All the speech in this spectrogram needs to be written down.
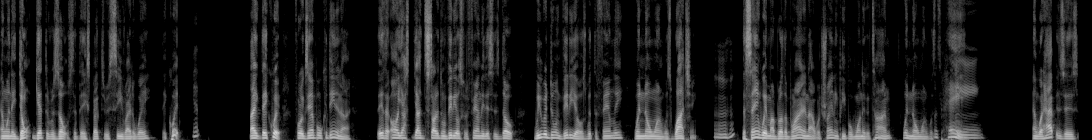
And when they don't get the results that they expect to see right away, they quit. Yep. Like they quit. For example, Khadeen and I, they're like, oh, y'all, y'all started doing videos for the family. This is dope. We were doing videos with the family when no one was watching. Mm-hmm. The same way my brother Brian and I were training people one at a time when no one was, was paying. paying. And what happens is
